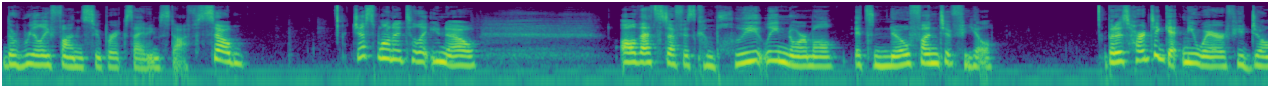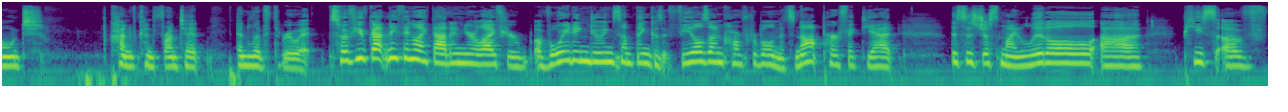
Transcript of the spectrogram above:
the really fun, super exciting stuff. So, just wanted to let you know all that stuff is completely normal. It's no fun to feel. but it's hard to get anywhere if you don't kind of confront it and live through it. So if you've got anything like that in your life, you're avoiding doing something because it feels uncomfortable and it's not perfect yet. This is just my little uh, piece of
